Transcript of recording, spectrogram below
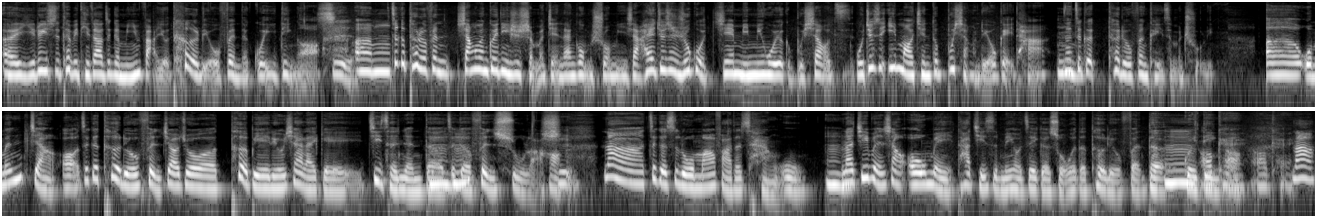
呃，以律师特别提到这个民法有特留份的规定哦。是，嗯，这个特留份相关规定是什么？简单跟我们说明一下。还有就是，如果今天明明我有个不孝子，我就是一毛钱都不想留给他，那这个特留份可以怎么处理？呃，我们讲哦，这个特留份叫做特别留下来给继承人的这个份数了哈。是，那这个是罗马法的产物。嗯，那基本上欧美它其实没有这个所谓的特留份的规定啊。嗯、OK，, okay 那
